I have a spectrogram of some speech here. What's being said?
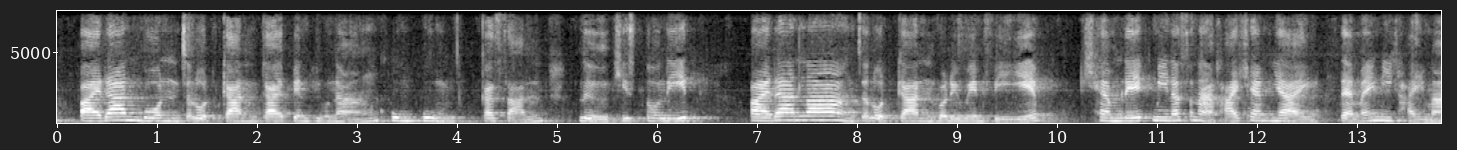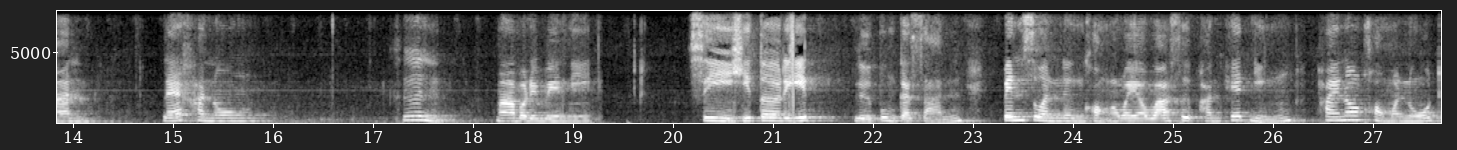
ำ ปลายด้านบนจะหลดกันกลายเป็นผิวหนัง คุมปุ่ม กระสัน หรือคิสโตลิสปลายด้านล่างจะหลดกันบริเวณฝีเย็บ แคมเล็กมีลักษณะคล้ายแคมใหญ่ แต่ไม่มีไขมัน และขนง ขึ้นมาบริเวณนี้ 4. คิเตอริสหรือปุ่มกระสัน เป็นส่วนหนึ่งของอวัยวะสืบพันธุ์เพศหญิง ภายนอกของมนุษย์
